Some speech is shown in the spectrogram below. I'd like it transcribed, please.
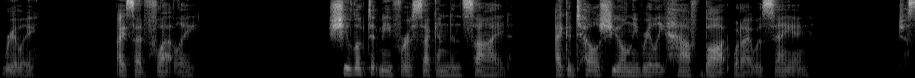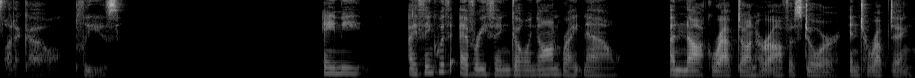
really. I said flatly. She looked at me for a second and sighed. I could tell she only really half bought what I was saying. Just let it go, please. Amy, I think with everything going on right now, a knock rapped on her office door, interrupting.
